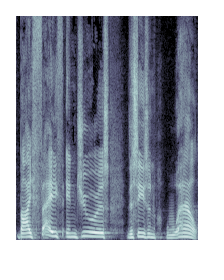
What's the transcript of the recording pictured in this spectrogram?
by faith, endures the season well.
